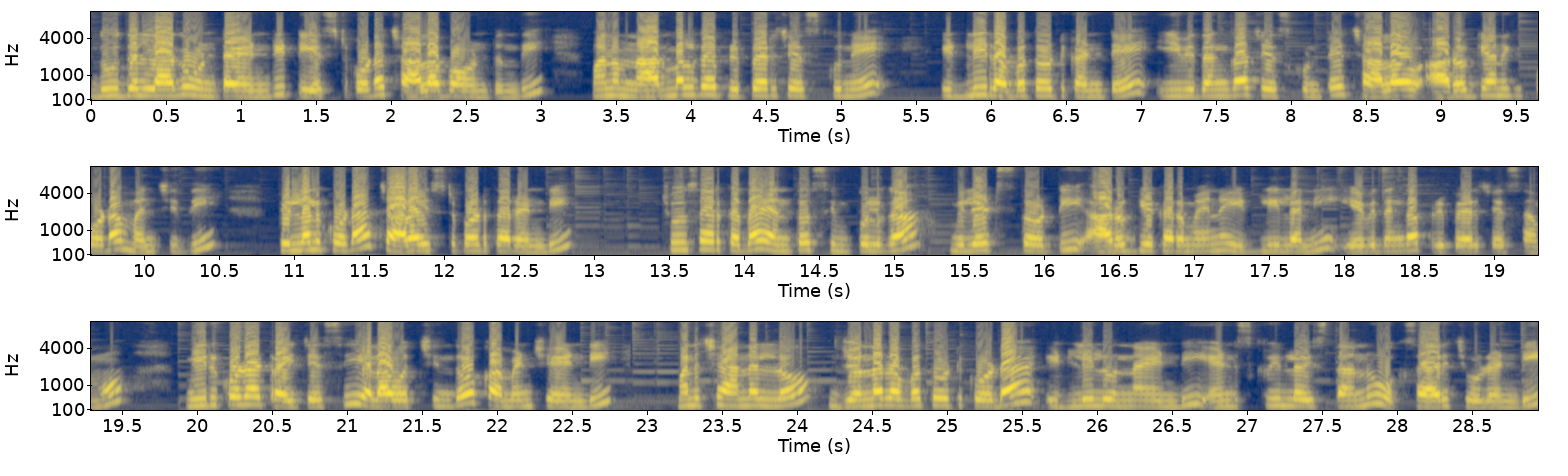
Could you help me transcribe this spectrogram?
దూదల్లాగా ఉంటాయండి. టేస్ట్ కూడా చాలా బాగుంటుంది. మనం నార్మల్గా ప్రిపేర్ చేసుకునే ఇడ్లీ రవ్వతోటి కంటే ఈ విధంగా చేసుకుంటే చాలా ఆరోగ్యానికి కూడా మంచిది. పిల్లలు కూడా చాలా ఇష్టపడతారండి. చూశారు కదా ఎంతో సింపుల్గా మిలెట్స్ తోటి ఆరోగ్యకరమైన ఇడ్లీలని ఏ విధంగా ప్రిపేర్ చేశామో. మీరు కూడా ట్రై చేసి ఎలా వచ్చిందో కామెంట్ చేయండి. మన ఛానల్లో జొన్న రవ్వతోటి కూడా ఇడ్లీలు ఉన్నాయండి. ఎండ్ స్క్రీన్లో ఇస్తాను. ఒకసారి చూడండి.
